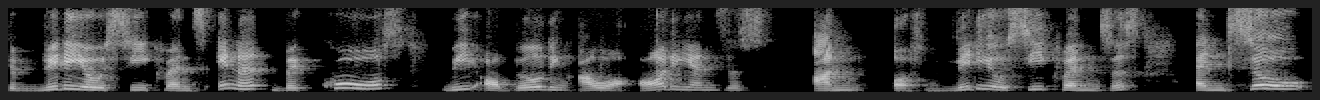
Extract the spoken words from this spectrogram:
the video sequence in it because we are building our audiences on of video sequences and so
